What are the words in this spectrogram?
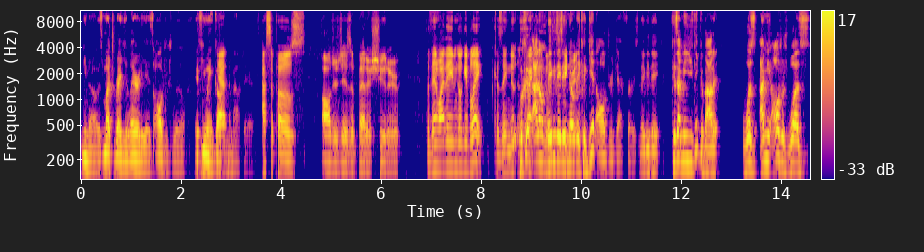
you know as much regularity as Aldridge will if you ain't guarding yeah, him out there. I suppose Aldridge is a better shooter but then why they even go get Blake? Because they knew because I don't. Maybe they didn't know they could get Aldridge at first. Maybe they because I mean you think about it was I mean Aldridge was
